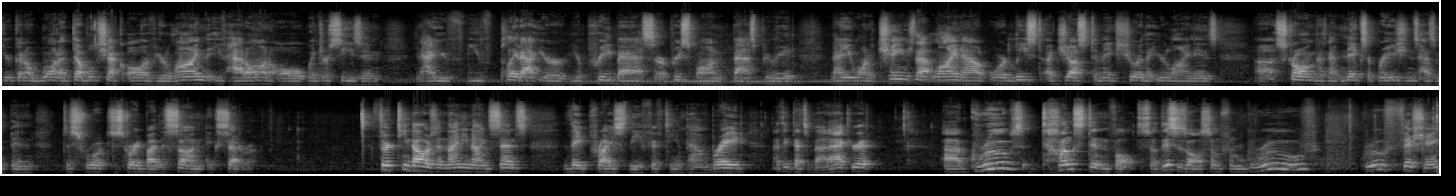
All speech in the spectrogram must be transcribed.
you're going to want to double check all of your line that you've had on all winter season. Now you've you've played out your, your pre-bass or pre-spawn bass period. Now you want to change that line out or at least adjust to make sure that your line is uh, strong, doesn't have nicks, abrasions, hasn't been destroyed, destroyed by the sun, etc. $13.99 they price the 15-pound braid. I think that's about accurate. Uh, Groove's Tungsten Vault. So this is awesome from Groove Groove Fishing,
